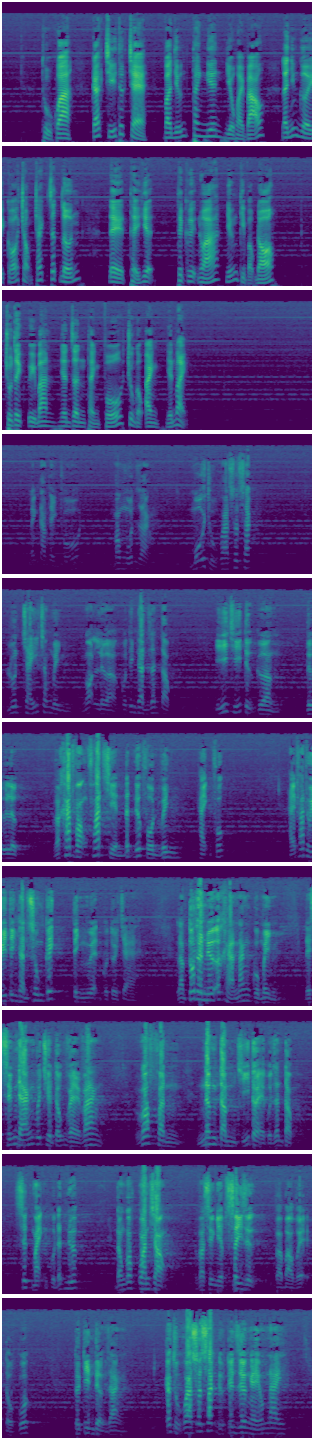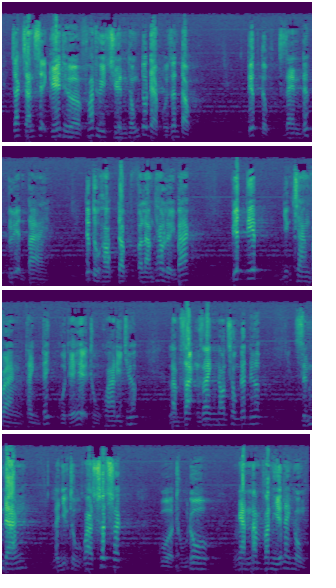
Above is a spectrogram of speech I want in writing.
Thủ khoa, các trí thức trẻ và những thanh niên nhiều hoài bão là những người có trọng trách rất lớn để thể hiện thực hiện hóa những kỳ vọng đó. Chủ tịch Ủy ban Nhân dân thành phố Trung Ngọc Anh nhấn mạnh. Lãnh đạo thành phố mong muốn rằng mỗi thủ khoa xuất sắc luôn cháy trong mình ngọn lửa của tinh thần dân tộc, ý chí tự cường, tự lực và khát vọng phát triển đất nước phồn vinh, hạnh phúc. Hãy phát huy tinh thần sung kích, tình nguyện của tuổi trẻ, làm tốt hơn nữa khả năng của mình để xứng đáng với truyền thống vẻ vang, góp phần nâng tầm trí tuệ của dân tộc, sức mạnh của đất nước, đóng góp quan trọng vào sự nghiệp xây dựng và bảo vệ Tổ quốc. Tôi tin tưởng rằng các thủ khoa xuất sắc được tuyên dương ngày hôm nay chắc chắn sẽ kế thừa phát huy truyền thống tốt đẹp của dân tộc, tiếp tục rèn đức luyện tài, tiếp tục học tập và làm theo lời bác, viết tiếp những trang vàng thành tích của thế hệ thủ khoa đi trước, làm dạng danh non sông đất nước, xứng đáng là những thủ khoa xuất sắc của thủ đô ngàn năm văn hiến anh hùng.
